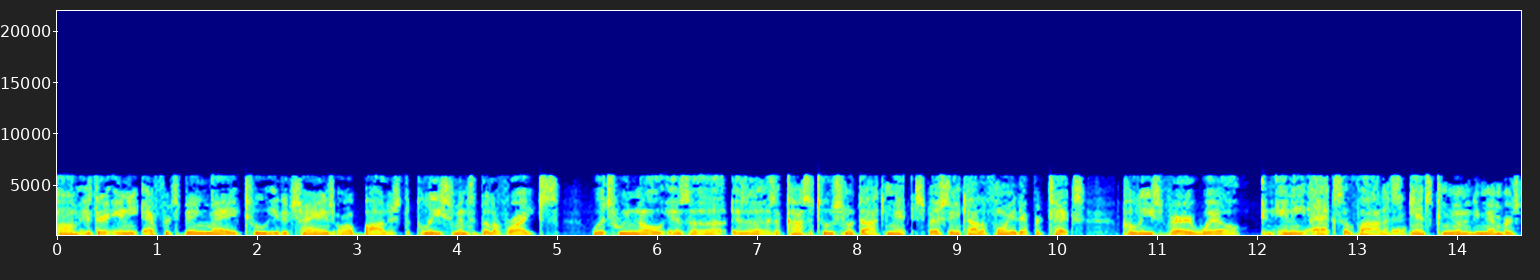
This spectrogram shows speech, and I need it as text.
um, is there any efforts being made to either change or abolish the Policeman's Bill of Rights, which we know is a is a is a constitutional document, especially in California, that protects police very well in any acts of violence yeah. against community members?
